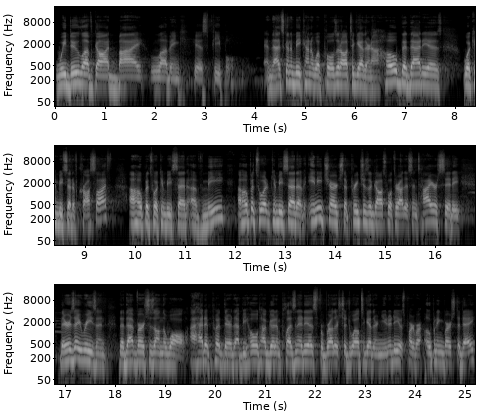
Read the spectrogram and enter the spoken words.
We do love God by loving His people. And that's going to be kind of what pulls it all together. And I hope that that is what can be said of Cross Life. I hope it's what can be said of me. I hope it's what can be said of any church that preaches the gospel throughout this entire city. There is a reason that that verse is on the wall. I had it put there that behold how good and pleasant it is for brothers to dwell together in unity. It was part of our opening verse today.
